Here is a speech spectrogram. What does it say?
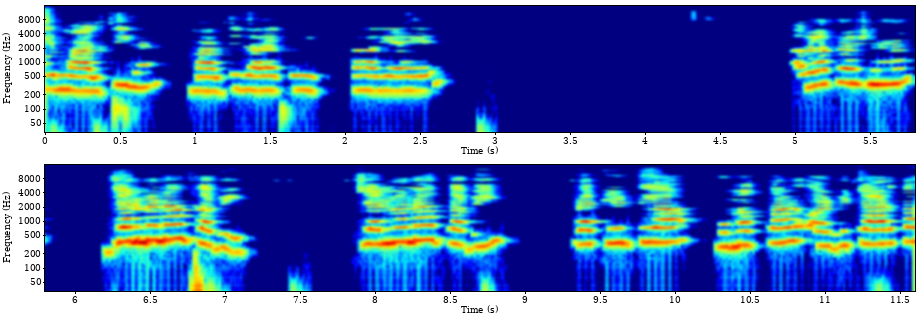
ये मालती है। मालती द्वारा कहा गया है। अगला प्रश्न है। जन्मना कवि। जन्मना कवि, प्रकृतिया, भूमक्कड़ और विचारता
